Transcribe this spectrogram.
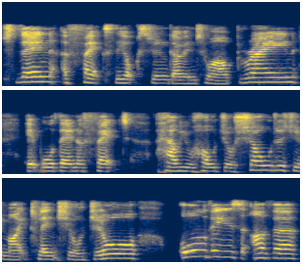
which then affects the oxygen going to our brain. It will then affect how you hold your shoulders. You might clench your jaw. All these other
